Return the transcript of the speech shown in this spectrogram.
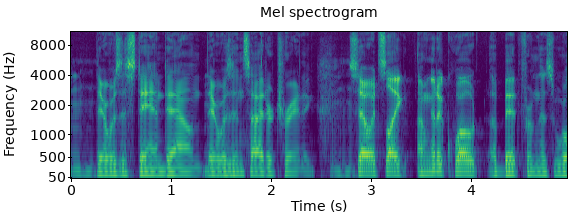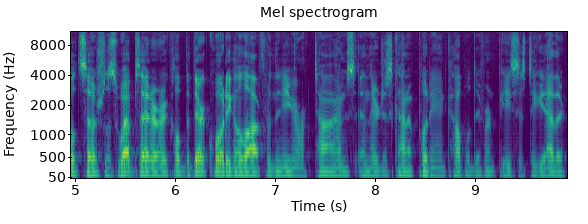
Mm-hmm. There was a stand down, there was mm-hmm. insider trading. Mm-hmm. So it's like, I'm going to quote a bit from this World Socialist website article, but they're quoting a lot from the New York Times and they're just kind of putting a couple different pieces together.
